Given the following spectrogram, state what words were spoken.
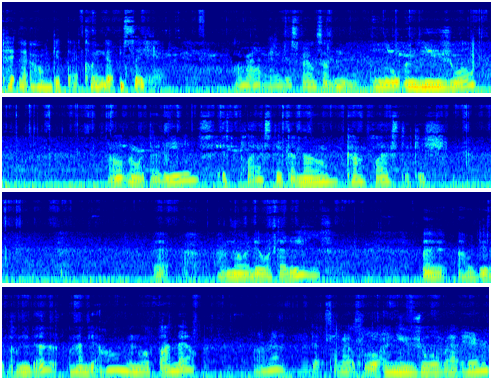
take that home, get that cleaned up and see. All right. I just found something a little unusual. I don't know what that is. It's plastic, I know. Kind of plasticish. But I have no idea what that is. But I will get it cleaned up when I get home and we'll find out. All right. I got something else a little unusual right here.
